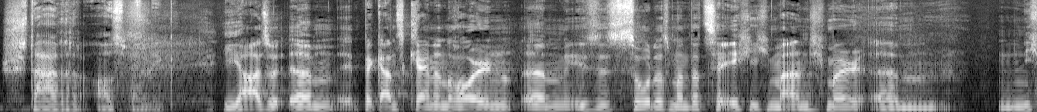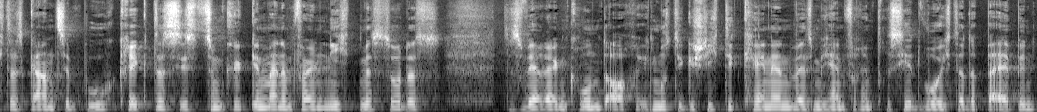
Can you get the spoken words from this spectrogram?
starr auswendig. Ja, also ähm, bei ganz kleinen Rollen ähm, ist es so, dass man tatsächlich manchmal ähm, nicht das ganze Buch kriegt. Das ist zum Glück in meinem Fall nicht mehr so. Das, das wäre ein Grund auch, ich muss die Geschichte kennen, weil es mich einfach interessiert, wo ich da dabei bin.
